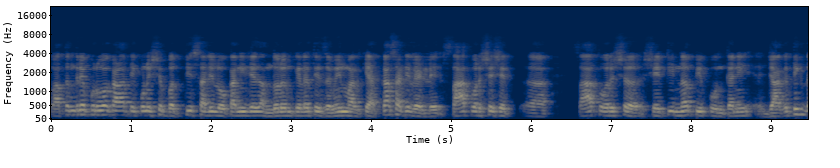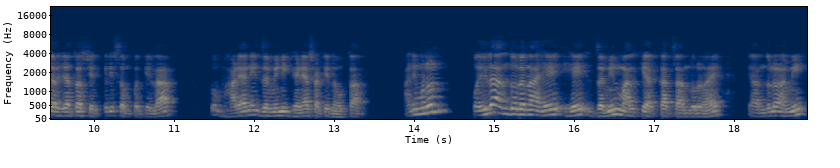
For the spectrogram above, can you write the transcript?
स्वातंत्र्यपूर्व काळात एकोणीसशे बत्तीस साली लोकांनी जे आंदोलन केलं ते जमीन मालकी हक्कासाठी लढले. सात वर्ष शेत सात वर्ष शेती न पिकून त्यांनी जागतिक दर्जाचा शेतकरी संप केला. तो भाड्याने जमिनी घेण्यासाठी नव्हता. आणि म्हणून पहिलं आंदोलन आहे हे जमीन मालकी हक्काचं आंदोलन आहे. ते आंदोलन आम्ही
